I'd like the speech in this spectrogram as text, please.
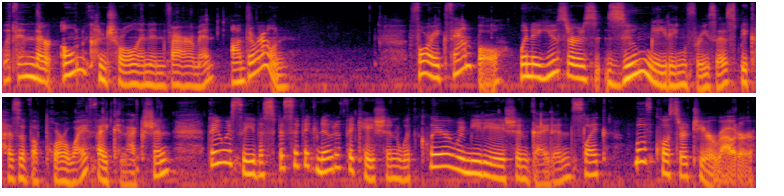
within their own control and environment on their own. For example, when a user's Zoom meeting freezes because of a poor Wi-Fi connection, they receive a specific notification with clear remediation guidance like move closer to your router.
